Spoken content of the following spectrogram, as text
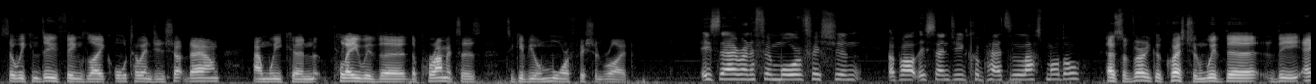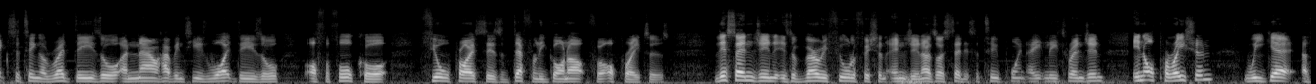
so we can do things like auto engine shutdown and we can play with the, the parameters to give you a more efficient ride. Is there anything more efficient about this engine compared to the last model? That's a very good question. With the, the exiting of red diesel and now having to use white diesel off a forecourt, fuel prices have definitely gone up for operators. This engine is a very fuel efficient engine. As I said, it's a 2.8 litre engine. In operation, we get a,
